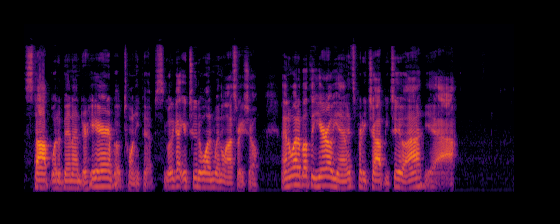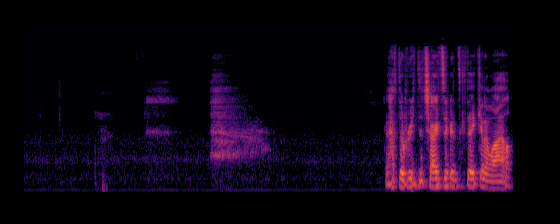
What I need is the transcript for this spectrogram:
Stop would have been under here, about 20 pips. You would have got your 2 to 1 win loss ratio. And what about the euro yen? It's pretty choppy too, huh? Yeah. Have to read the charts here. It's taking a while.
